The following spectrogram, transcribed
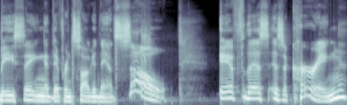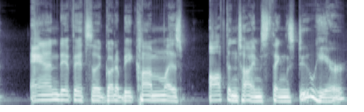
be singing a different song and dance. So, if this is occurring and if it's uh, going to become, as oftentimes things do here,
